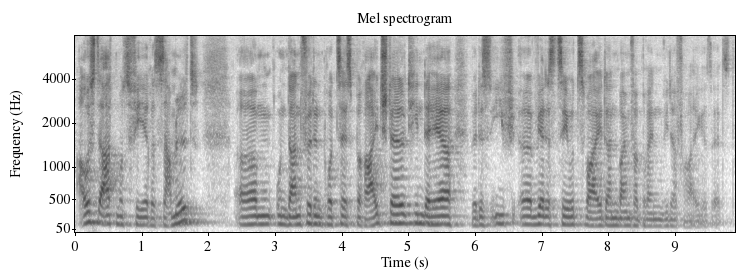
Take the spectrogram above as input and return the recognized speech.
aus der Atmosphäre sammelt ähm, und dann für den Prozess bereitstellt. Hinterher wird das, äh, wird das CO2 dann beim Verbrennen wieder freigesetzt.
